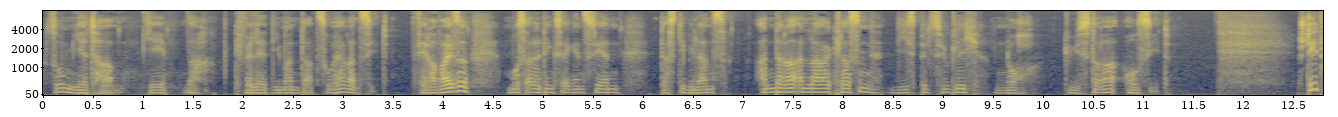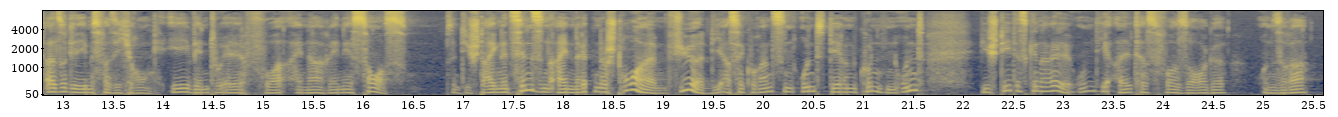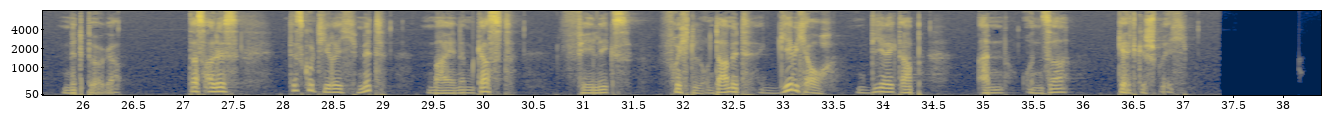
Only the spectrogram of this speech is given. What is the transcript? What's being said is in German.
summiert haben, je nach Quelle, die man dazu heranzieht. Fairerweise muss allerdings ergänzt werden, dass die Bilanz anderer Anlageklassen diesbezüglich noch düsterer aussieht. Steht also die Lebensversicherung eventuell vor einer Renaissance? Sind die steigenden Zinsen ein rettender Strohhalm für die Assekuranzen und deren Kunden? Und wie steht es generell um die Altersvorsorge unserer Mitbürger? Das alles diskutiere ich mit meinem Gast Felix Früchtel. Und damit gebe ich auch direkt ab an unser Geldgespräch.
